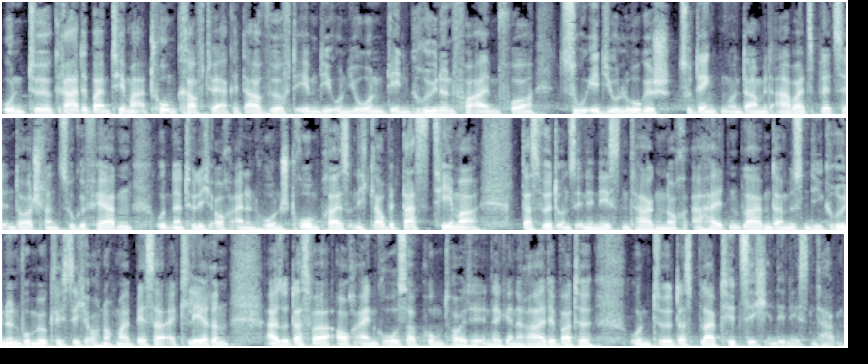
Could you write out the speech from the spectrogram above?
Und äh, gerade beim Thema Atomkraftwerke, da wirft eben die Union den Grünen vor allem vor, zu ideologisch zu denken und damit Arbeitsplätze in Deutschland zu gefährden und natürlich auch einen hohen Strompreis. Und ich glaube, das Thema, das wird uns in den nächsten Tagen noch erhalten bleiben. Da müssen die Grünen womöglich sich auch noch mal besser erklären. Also das war auch ein großer Punkt heute in der Generaldebatte und äh, das bleibt hitzig in den nächsten Tagen.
